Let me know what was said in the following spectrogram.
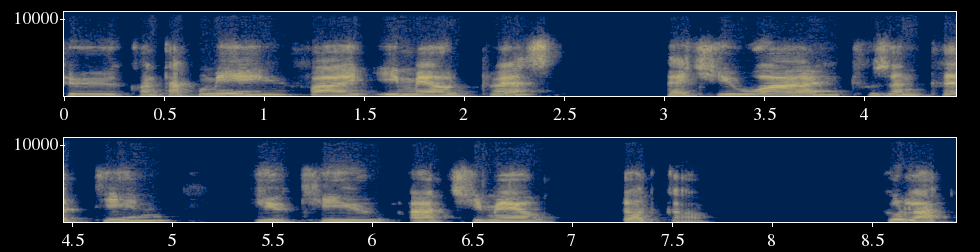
to contact me via email address huy2013 uq at gmail.com. Good luck.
